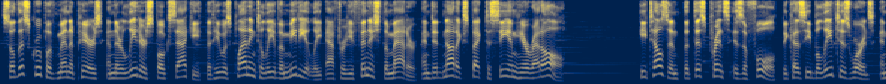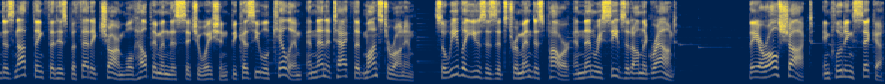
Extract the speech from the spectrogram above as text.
so this group of men appears and their leader spoke Saki that he was planning to leave immediately after he finished the matter and did not expect to see him here at all. He tells him that this prince is a fool because he believed his words and does not think that his pathetic charm will help him in this situation because he will kill him and then attack that monster on him, so Eva uses its tremendous power and then receives it on the ground. They are all shocked, including Sika,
